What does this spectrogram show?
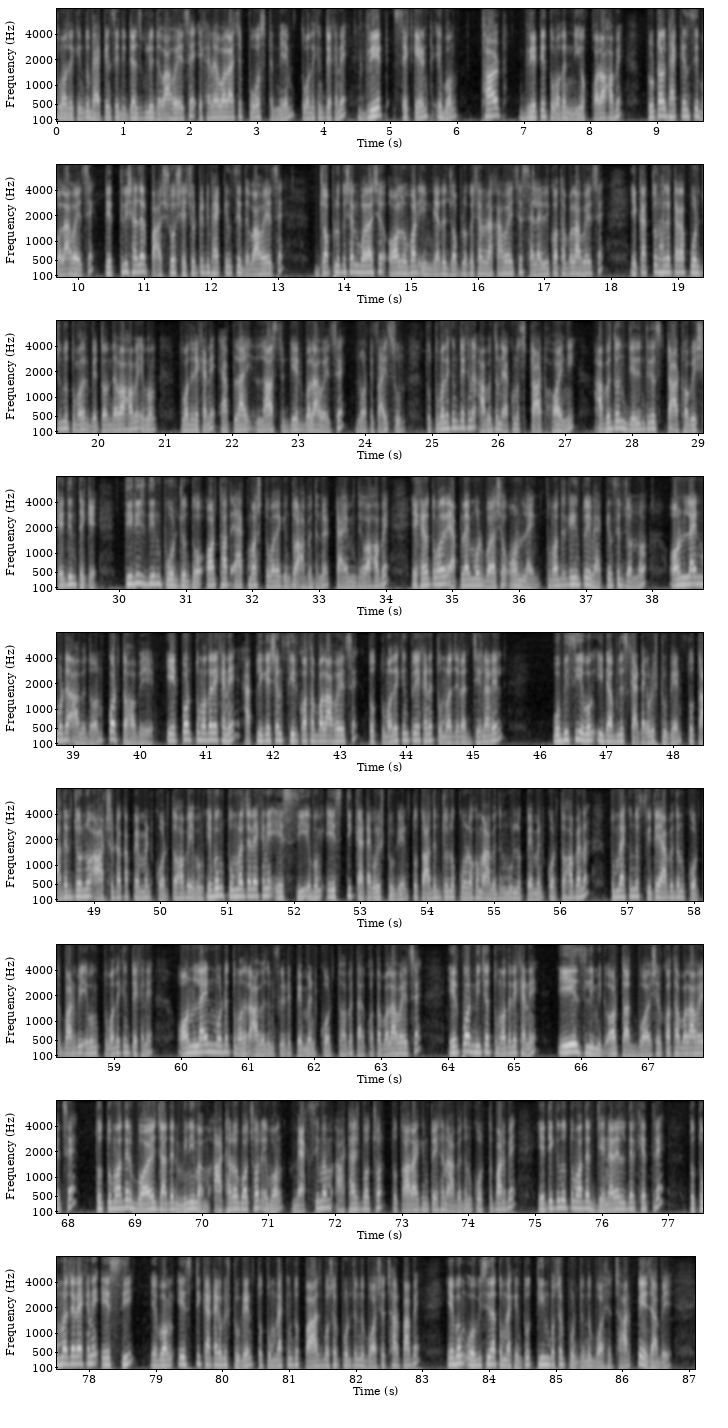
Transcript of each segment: তোমাদের কিন্তু ভ্যাকেন্সি ডিটেলসগুলি দেওয়া হয়েছে। এখানে বলা আছে পোস্ট নেম তোমাদের কিন্তু এখানে গ্রেড সেকেন্ড এবং থার্ড গ্রেডে তোমাদের নিয়োগ করা হবে। টোটাল ভ্যাকেন্সি বলা হয়েছে তেত্রিশ হাজার পাঁচশো ছেষট্টিটি ভ্যাকেন্সি দেওয়া হয়েছে। জব লোকেশান বলা আছে অল ওভার ইন্ডিয়াতে জব লোকেশান রাখা হয়েছে স্যালারির কথা বলা হয়েছে। একাত্তর হাজার টাকা পর্যন্ত তোমাদের বেতন দেওয়া হবে এবং তোমাদের এখানে অ্যাপ্লাই লাস্ট ডেট বলা হয়েছে নোটিফাই সুন তো তোমাদের কিন্তু এখানে আবেদন এখনও স্টার্ট হয়নি। আবেদন যেদিন থেকে স্টার্ট হবে সেই দিন থেকে তিরিশ দিন পর্যন্ত, অর্থাৎ এক মাস তোমাদের কিন্তু আবেদনের টাইম দেওয়া হবে। এখানে তোমাদের অ্যাপ্লাই মোড বলা আছে অনলাইন তোমাদেরকে কিন্তু এই ভ্যাকেন্সির জন্য অনলাইন মোডে আবেদন করতে হবে। এরপর তোমাদের এখানে অ্যাপ্লিকেশন ফির কথা বলা হয়েছে। তো তোমাদের কিন্তু এখানে তোমরা যারা জেনারেল ওবিসি এবং ইডাব্লিউএস ক্যাটাগরি স্টুডেন্ট তো তাদের জন্য আটশো টাকা পেমেন্ট করতে হবে এবং এবং তোমরা যারা এখানে এসসি এবং এসটি ক্যাটাগরি স্টুডেন্ট তো তাদের জন্য কোনো রকম আবেদন মূল্য পেমেন্ট করতে হবে না। তোমরা কিন্তু ফিতে আবেদন করতে পারবে এবং তোমাদের কিন্তু এখানে অনলাইন মোডে তোমাদের আবেদন ফিতে পেমেন্ট করতে হবে, তার কথা বলা হয়েছে। এরপর নিচে তোমাদের এখানে এজ লিমিট অর্থাৎ বয়সের কথা বলা হয়েছে। তো তোমাদের বয়স যাদের মিনিমাম আঠারো বছর এবং ম্যাক্সিমাম আঠাশ বছর, তো তারা কিন্তু এখানে আবেদন করতে পারবে। এটি কিন্তু তোমাদের জেনারেলদের ক্ষেত্রে। তো তোমরা যারা এখানে এসসি এবং এসটি ক্যাটাগরি স্টুডেন্ট তো তোমরা কিন্তু পাঁচ বছর পর্যন্ত বয়সের ছাড় পাবে এবং ওবিসিরা তোমরা কিন্তু তিন বছর পর্যন্ত বয়সের ছাড় পেয়ে যাবে।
